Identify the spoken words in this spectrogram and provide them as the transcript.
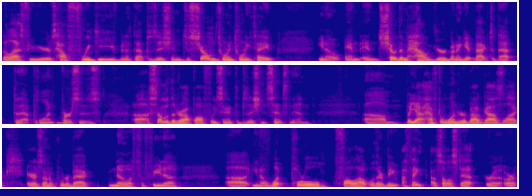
the last few years, how freaky you've been at that position. Just show them 2020 tape, you know, and and show them how you're going to get back to that to that point versus uh, some of the drop off we've seen at the position since then. Um, but yeah, I have to wonder about guys like Arizona quarterback Noah Fifita. Uh, you know, what portal fallout will there be? I think I saw a stat or a, or a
